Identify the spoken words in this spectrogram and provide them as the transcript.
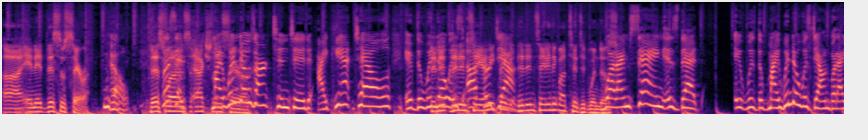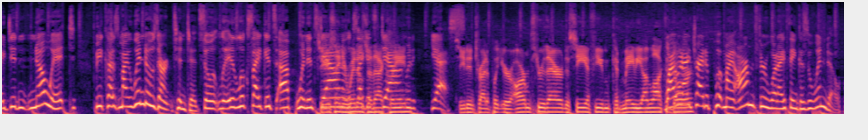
uh, and it, this is Sarah. No. This Listen, was actually my Sarah. windows aren't tinted. I can't tell if the window they, is didn't up say or anything. down. They didn't say anything about tinted windows. What I'm saying is that it was the my window was down, but I didn't know it because my windows aren't tinted. So it, it looks like it's up when it's So down. It looks like it's down when yes. so you didn't try to put your arm through there to see if you could maybe unlock the Why door. would I try to put my arm through what I think is a window?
